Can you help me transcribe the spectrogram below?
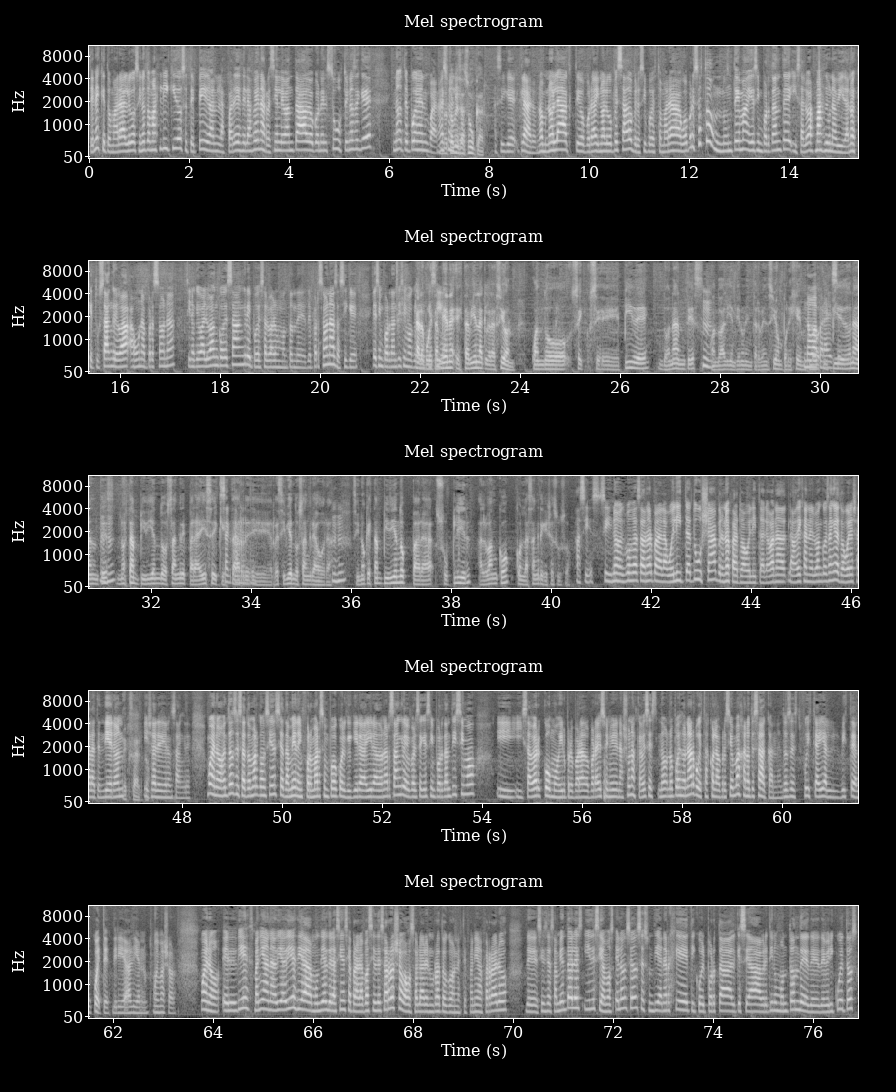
Tenés que tomar algo. Si no tomás líquido, se te pegan las paredes de las venas recién levantado con el susto y no sé qué. No te pueden. Bueno, es No tomes azúcar. Así que, claro, no, no lácteo por ahí, no algo pesado, pero sí podés tomar agua. Por eso esto es un, un tema y es importante y salvás más de una vida. No es que tu sangre va a una persona, sino que va al banco de sangre y podés salvar un montón de, de personas. Así que es importantísimo que Claro, porque que también está bien la aclaración. Cuando se, se pide donantes, Hmm. cuando alguien tiene una intervención, por ejemplo, No y ese. pide donantes, no están pidiendo sangre para ese que está eh, recibiendo sangre ahora, sino que están pidiendo para suplir al banco con la sangre que ya se usó. Así es. Sí, no, vos vas a donar para la abuelita tuya, pero no es para tu abuelita. La, van a, la dejan en el banco de sangre, a tu abuela ya la atendieron Exacto. y ya le dieron sangre. Bueno, entonces a tomar conciencia también, a informarse un poco el que quiera ir a donar sangre, me parece que es importantísimo. Y, y saber cómo ir preparado para eso y no ir en ayunas, que a veces no, no puedes donar porque estás con la presión baja, no te sacan. Entonces fuiste ahí al, viste, al cohete, diría alguien muy mayor. Bueno, el 10, mañana, día 10, Día Mundial de la Ciencia para la Paz y el Desarrollo. Vamos a hablar en un rato con Estefanía Ferraro de Ciencias Ambientales. Y decíamos, el 11-11 es un día energético, el portal que se abre, tiene un montón de, de- de vericuetos.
